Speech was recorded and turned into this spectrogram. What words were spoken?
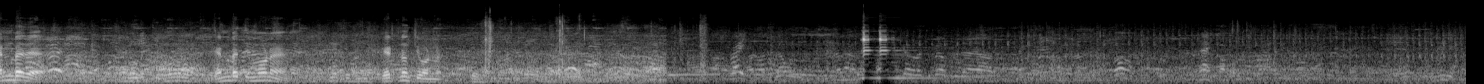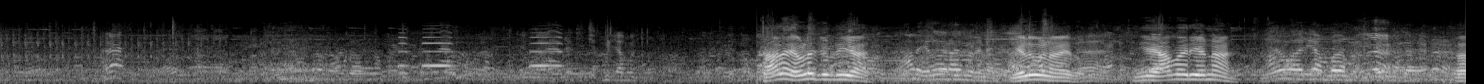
எண்பது. எண்பத்தி மூணு. எட்நூற்றி ஒன்று. காலை எவ்வளோ சொல்றீங்க? எழுபதாயிரம் நீங்கள் வியாபாரியாண்ணா ஆ.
